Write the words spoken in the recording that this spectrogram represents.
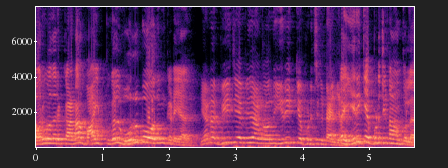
வருவதற்கான வாய்ப்புகள் ஒருபோதும் கிடையாது. ஏன்னா பிஜேபி தான் அங்க வந்து இறுக்க பிடிச்சுக்கிட்டாங்க. இருக்கை பிடிச்சுக்கிட்டாங்க தோல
